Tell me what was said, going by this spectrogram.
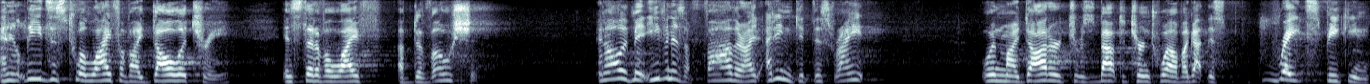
and it leads us to a life of idolatry instead of a life of devotion. And I'll admit, even as a father, I, I didn't get this right. When my daughter was about to turn 12, I got this great speaking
